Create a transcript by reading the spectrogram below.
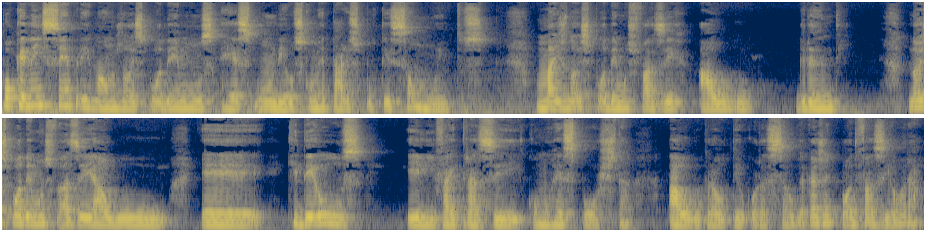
Porque nem sempre, irmãos, nós podemos responder os comentários, porque são muitos. Mas nós podemos fazer algo grande. Nós podemos fazer algo é, que Deus ele vai trazer como resposta algo para o teu coração, o que, é que a gente pode fazer? Orar.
